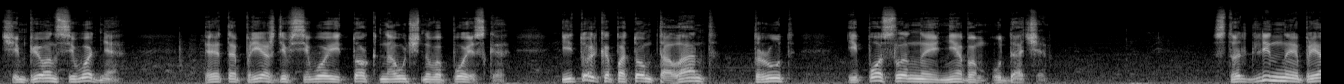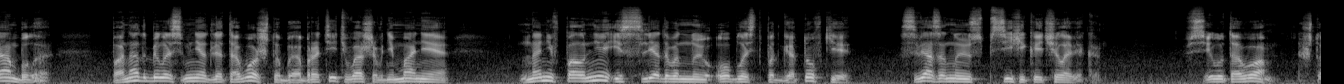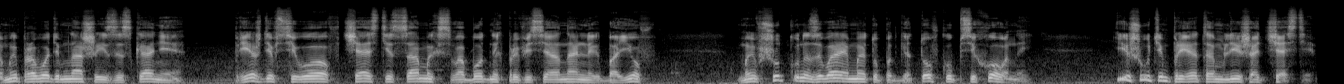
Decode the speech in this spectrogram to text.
Чемпион сегодня – это прежде всего итог научного поиска, и только потом талант, труд и посланная небом удача. Столь длинная преамбула понадобилась мне для того, чтобы обратить ваше внимание на на не вполне исследованную область подготовки, связанную с психикой человека. В силу того, что мы проводим наши изыскания прежде всего в части самых свободных профессиональных боев, мы в шутку называем эту подготовку психованной и шутим при этом лишь отчасти.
